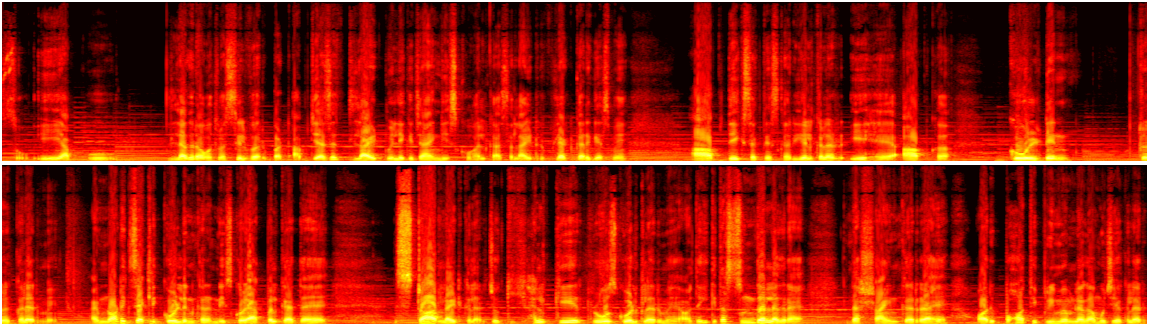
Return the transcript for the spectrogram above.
सो so, ये आपको लग रहा होगा थोड़ा सिल्वर बट आप जैसे लाइट में लेके जाएँगे इसको हल्का सा लाइट रिफ्लेक्ट करके इसमें आप देख सकते हैं इसका रियल कलर ये है आपका गोल्डन कलर में। I am not exactly golden colour इसको एप्पल कहता है स्टार लाइट कलर जो कि हल्के रोज़ गोल्ड कलर में है। और देखिए कितना सुंदर लग रहा है, कितना शाइन कर रहा है, और बहुत ही प्रीमियम लगा मुझे कलर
